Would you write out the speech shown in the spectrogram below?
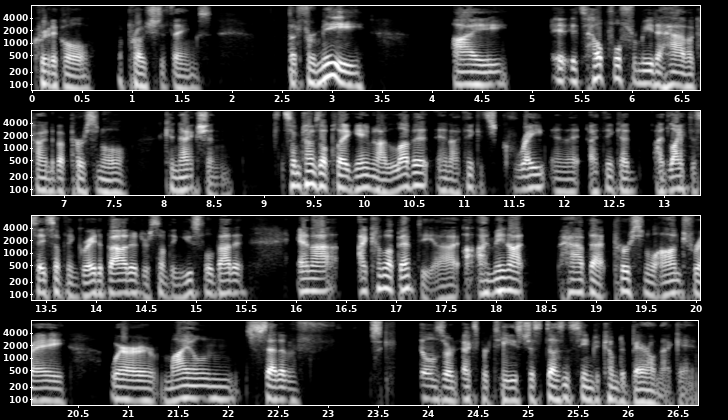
critical approach to things. But for me, I it, it's helpful for me to have a kind of a personal connection. Sometimes I'll play a game and I love it and I think it's great and I, I think I'd I'd like to say something great about it or something useful about it, and I I come up empty. I I may not have that personal entree where my own set of skills or expertise just doesn't seem to come to bear on that game.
